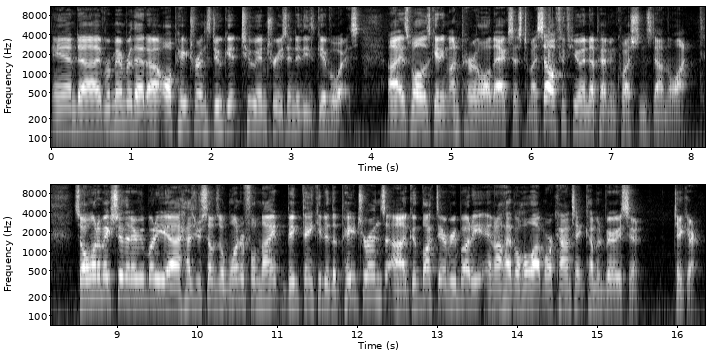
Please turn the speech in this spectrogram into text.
And uh, remember that uh, all patrons do get two entries into these giveaways, uh, as well as getting unparalleled access to myself if you end up having questions down the line. So I want to make sure that everybody uh, has yourselves a wonderful night. Big thank you to the patrons. Uh, good luck to everybody, and I'll have a whole lot more content coming very soon. Take care.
